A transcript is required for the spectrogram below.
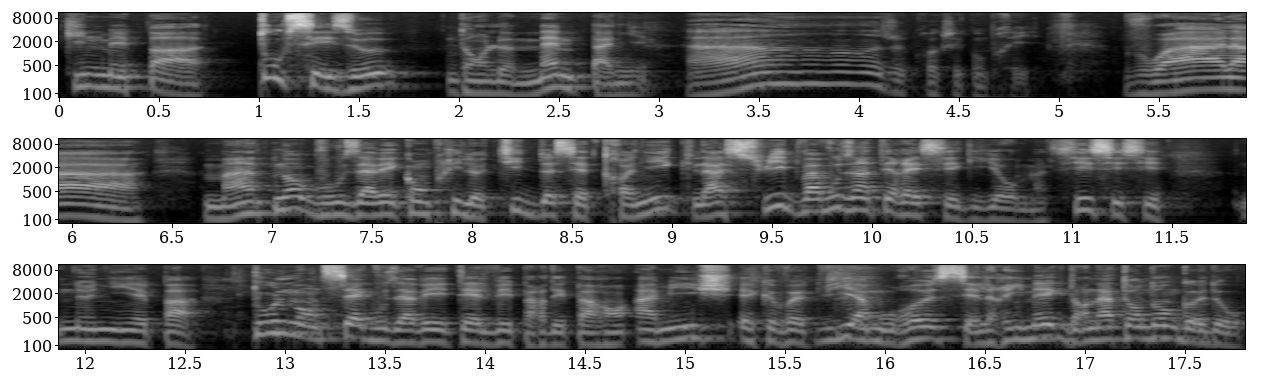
qui ne met pas tous ses œufs dans le même panier. Ah, je crois que j'ai compris. Voilà. Maintenant que vous avez compris le titre de cette chronique, la suite va vous intéresser, Guillaume. Si, si, si. Ne niez pas. Tout le monde sait que vous avez été élevé par des parents amiches et que votre vie amoureuse, c'est le remake d'En attendant Godot.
